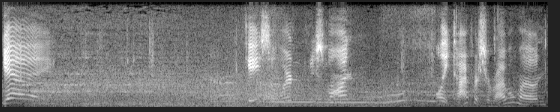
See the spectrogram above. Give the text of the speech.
Yay! Okay, so where did we spawn? Wait, time for survival mode.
